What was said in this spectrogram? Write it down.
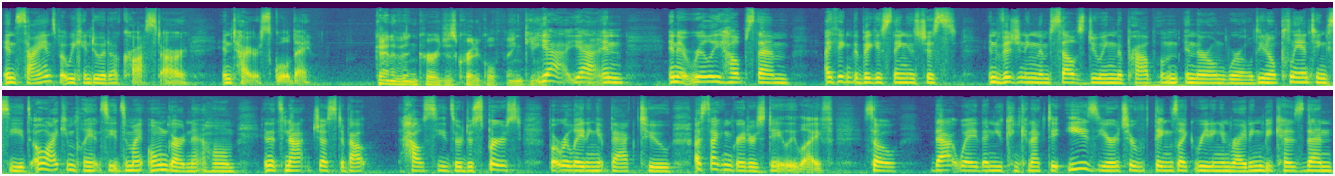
in science, but we can do it across our entire school day. Kind of encourages critical thinking. Yeah, yeah, right? and and it really helps them. I think the biggest thing is just envisioning themselves doing the problem in their own world. You know, planting seeds. Oh, I can plant seeds in my own garden at home. And it's not just about how seeds are dispersed, but relating it back to a second grader's daily life. So that way, then you can connect it easier to things like reading and writing because then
